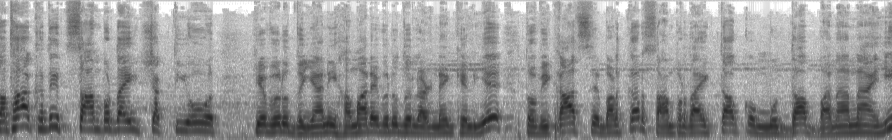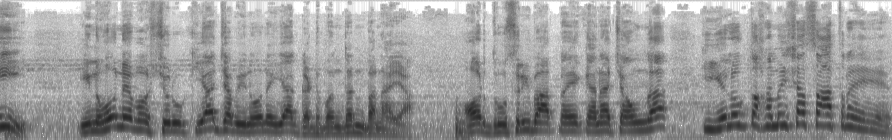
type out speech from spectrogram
तथाकथित सांप्रदायिक शक्तियों के विरुद्ध, यानी हमारे विरुद्ध लड़ने के लिए तो विकास से बढ़कर सांप्रदायिकता को मुद्दा बनाना ही इन्होंने वो शुरू किया जब इन्होंने यह गठबंधन बनाया। और दूसरी बात मैं ये कहना चाहूँगा कि ये लोग तो हमेशा साथ रहे हैं।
